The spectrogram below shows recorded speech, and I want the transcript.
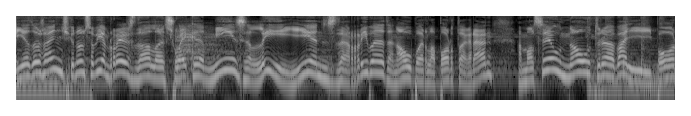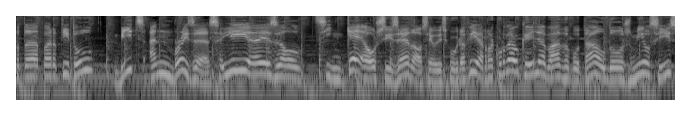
Feia dos anys que no en sabíem res de la sueca Miss Lee i ens arriba de nou per la porta gran amb el seu nou treball. Porta per títol Beats and Breezes i és el cinquè o sisè de la seva discografia. Recordeu que ella va debutar el 2006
